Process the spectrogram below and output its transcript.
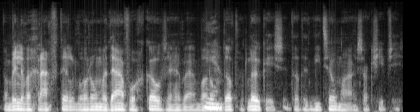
dan willen we graag vertellen waarom we daarvoor gekozen hebben. En waarom Ja. dat het leuk is. Dat het niet zomaar een zak chips is.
